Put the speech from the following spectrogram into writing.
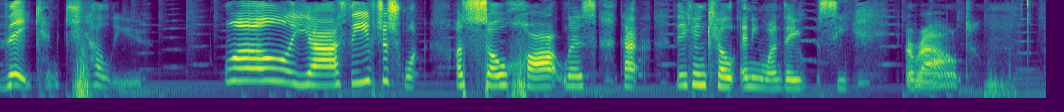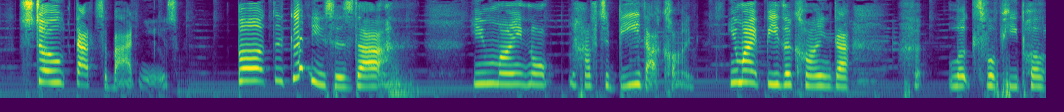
They can kill you. Well, yeah, thieves just want, are so heartless that they can kill anyone they see around. So that's the bad news. But the good news is that you might not have to be that kind. You might be the kind that looks for people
